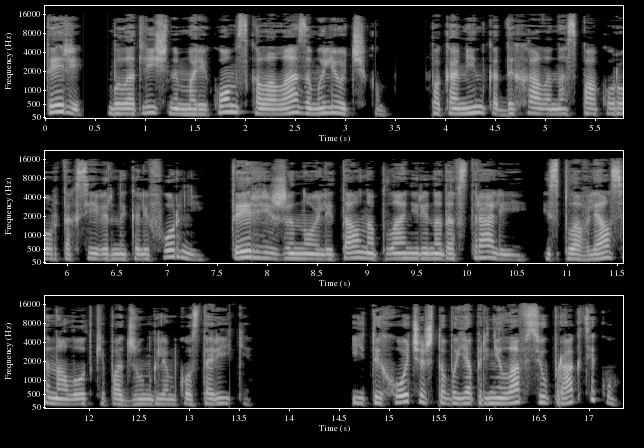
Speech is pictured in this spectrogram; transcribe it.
Терри был отличным моряком, скалолазом и летчиком. Пока Минка отдыхала на спа-курортах Северной Калифорнии, Терри с женой летал на планере над Австралией и сплавлялся на лодке по джунглям Коста-Рики. «И ты хочешь, чтобы я приняла всю практику?»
